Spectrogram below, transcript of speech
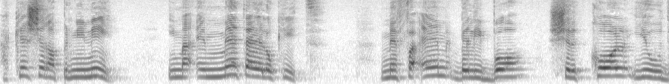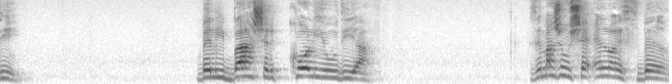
הקשר הפנימי עם האמת האלוקית, מפעם בליבו של כל יהודי, בליבה של כל יהודייה. זה משהו שאין לו הסבר,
